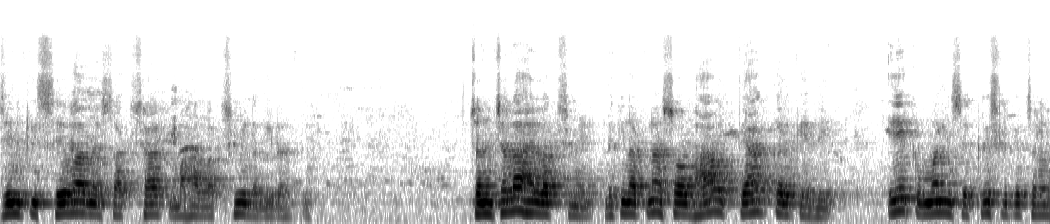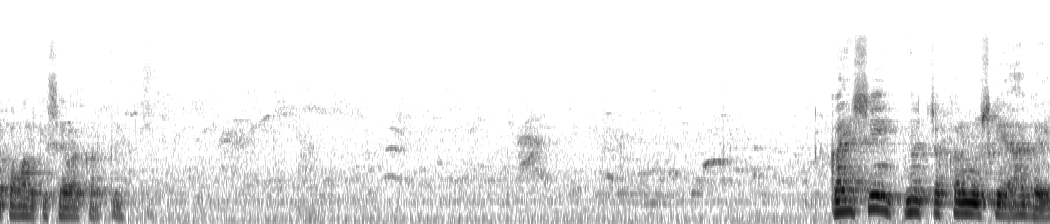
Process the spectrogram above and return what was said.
जिनकी सेवा में साक्षात महालक्ष्मी लगी रहती है। चंचला है लक्ष्मी, लेकिन अपना स्वभाव त्याग करके भी एक मन से कृष्ण के चरण कमल की सेवा करती है। कैसे इतने चक्कर में उसके आ गई?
